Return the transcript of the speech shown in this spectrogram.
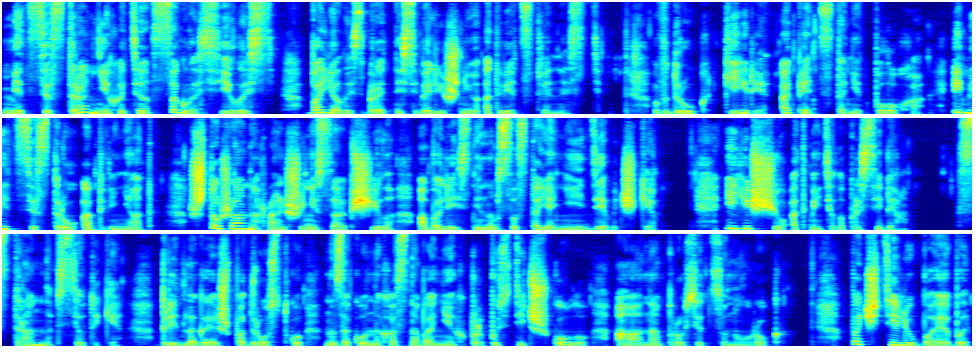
Медсестра нехотя согласилась, боялась брать на себя лишнюю ответственность. Вдруг Кире опять станет плохо, и медсестру обвинят. Что же она раньше не сообщила о болезненном состоянии девочки? И еще отметила про себя. Странно все-таки. Предлагаешь подростку на законных основаниях пропустить школу, а она просится на урок. Почти любая бы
